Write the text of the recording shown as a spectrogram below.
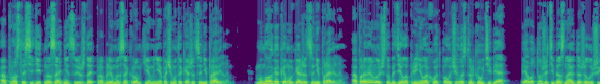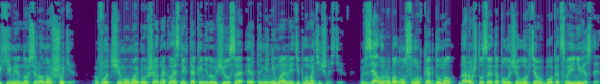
А просто сидеть на заднице и ждать проблемы за кромки мне почему-то кажется неправильным. Много кому кажется неправильным, а провернуть, чтобы дело приняло ход, получилось только у тебя. Я вот тоже тебя знаю даже лучше химии, но все равно в шоке. Вот чему мой бывший одноклассник так и не научился, это минимальной дипломатичности. Взял и рубанул вслух, как думал, даром, что за это получил локтем в бок от своей невесты.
